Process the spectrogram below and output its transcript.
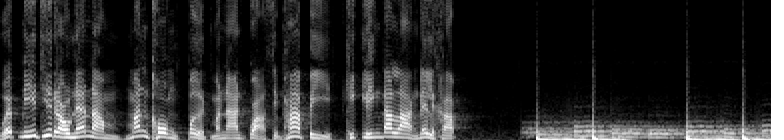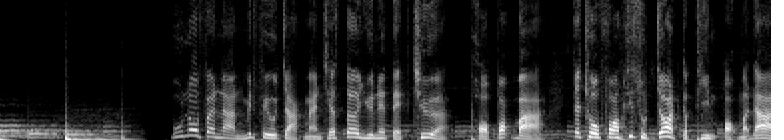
เว็บนี้ที่เราแนะนำมั่นคงเปิดมานานกว่า 15 ปี คลิกลิงก์ด้านล่างได้เลยครับบูโน่เฟร์นันมิดฟิลด์จากแมนเชสเตอร์ยูไนเต็ดเชื่อ พอป็อกบาจะโชว์ฟอร์มที่สุดยอดกับทีมออกมาได้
